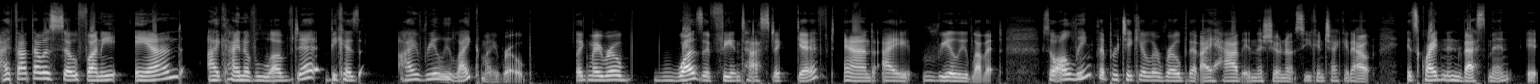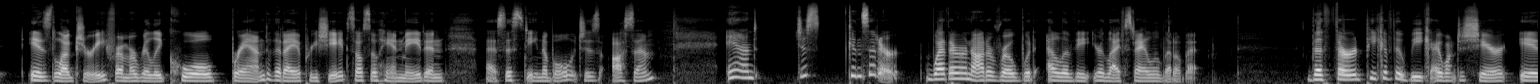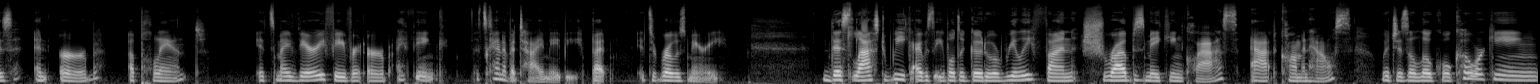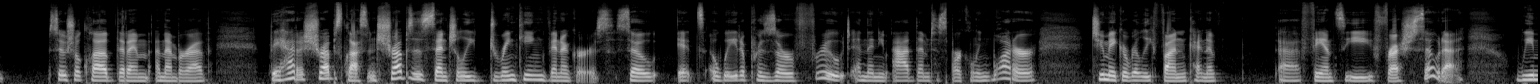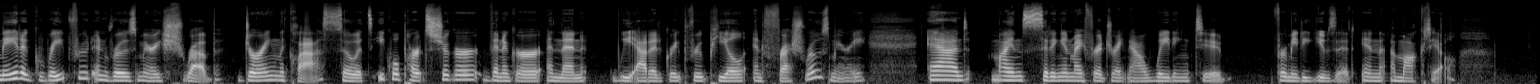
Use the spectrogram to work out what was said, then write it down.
I thought that was so funny and I kind of loved it because I really like my robe. Like my robe was a fantastic gift and I really love it. So I'll link the particular robe that I have in the show notes so you can check it out. It's quite an investment. It is luxury from a really cool brand that I appreciate. It's also handmade and uh, sustainable, which is awesome. And just consider whether or not a robe would elevate your lifestyle a little bit. The third peak of the week I want to share is an herb, a plant. It's my very favorite herb, I think. It's kind of a tie, maybe, but it's rosemary. This last week, I was able to go to a really fun shrubs making class at Common House, which is a local co working social club that I'm a member of. They had a shrubs class, and shrubs is essentially drinking vinegars. So it's a way to preserve fruit, and then you add them to sparkling water to make a really fun, kind of uh, fancy, fresh soda. We made a grapefruit and rosemary shrub during the class. So it's equal parts sugar, vinegar, and then we added grapefruit peel and fresh rosemary. And mine's sitting in my fridge right now, waiting to for me to use it in a mocktail.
